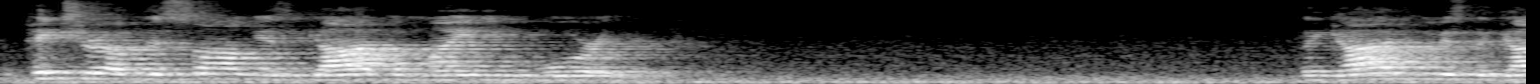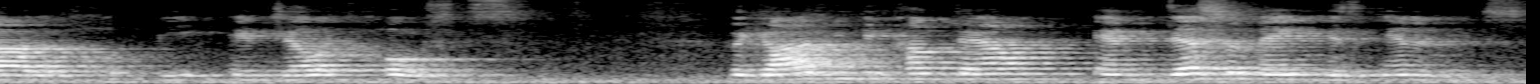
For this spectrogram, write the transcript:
The picture of this song is God, the mighty warrior. The God who is the God of the angelic hosts. The God who can come down and decimate his enemies.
